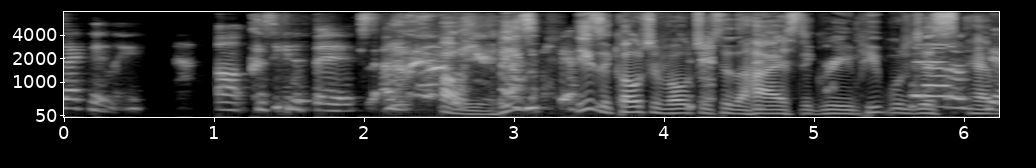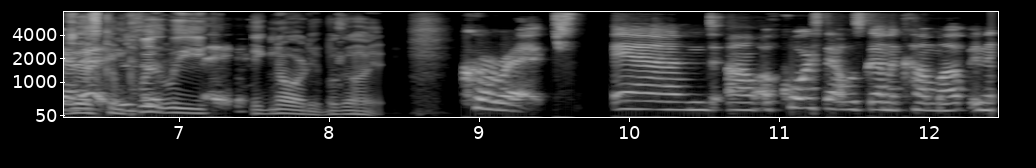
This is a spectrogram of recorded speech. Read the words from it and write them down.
secondly, because he the feds. Oh yeah, he's he's a culture vulture to the highest degree, and people just have just completely ignored it. But go ahead. Correct. And um, of course, that was going to come up, and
